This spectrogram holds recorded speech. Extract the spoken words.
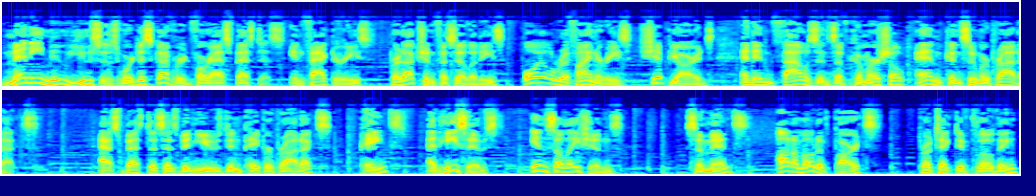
many new uses were discovered for asbestos in factories, production facilities, oil refineries, shipyards, and in thousands of commercial and consumer products. Asbestos has been used in paper products, paints, adhesives, insulations, cements, automotive parts, protective clothing,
